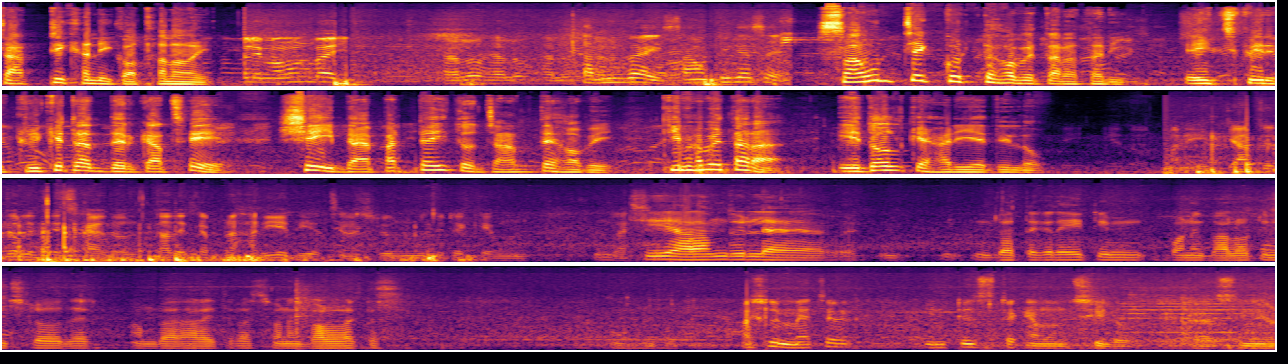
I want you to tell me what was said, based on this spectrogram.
চারটিখানি কথা নয়। মামুন ভাই হ্যালো হ্যালো হ্যালো তানভীর ভাই সাউন্ড ঠিক আছে? সাউন্ড চেক করতে হবে তাড়াতাড়ি। এইচপির ক্রিকেটারদের কাছে সেই ব্যাপারটাই তো জানতে হবে। কীভাবে তারা এ দলকে হারিয়ে দিল? মানে জাতীয় দলের যে ছায়া দল তাদেরকে আপনারা হারিয়ে দিয়েছেন আসলে অনুভূতিটা কেমন? জি আলহামদুলিল্লাহ ধরতে গেলে এই টিম অনেক ভালো টিম ছিল ওদের। আমরা হারাইতে পারছি অনেক ভালো লাগতেছে। আসলে ম্যাচের ইন্টারেস্টটা কেমন ছিল? একটা সিনিয়র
